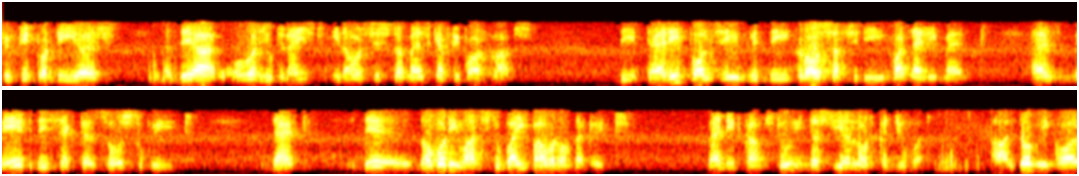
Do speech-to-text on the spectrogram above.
15, 20 years, they are overutilized in our system as captive power plants. The tariff policy with the cross subsidy, one element, has made this sector so stupid that they, nobody wants to buy power on the grid when it comes to industrial or consumer. Although we call,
